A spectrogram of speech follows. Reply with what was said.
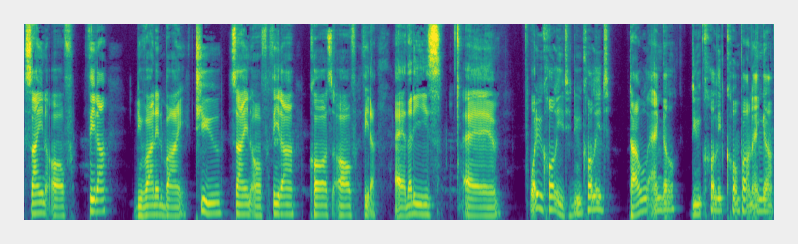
sine of theta divided by 2 sine of theta cos of theta. Uh, that is, uh, what do you call it? Do you call it double angle? Do you call it compound angle?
